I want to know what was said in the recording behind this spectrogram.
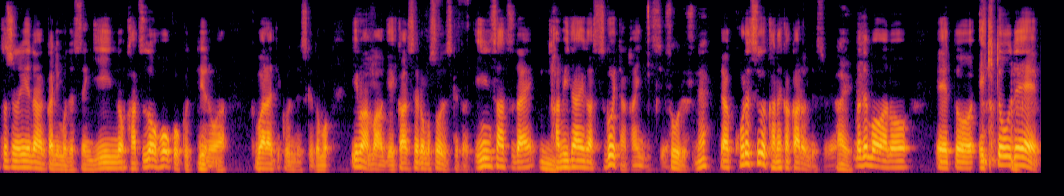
私の家なんかにもですね、議員の活動報告っていうのは配られてくるんですけども、今まあ月間セロもそうですけど、印刷代うん、紙代がすごい高いんですよ。そうですね。だからこれすごい金かかるんですよね。はいまあでもあの、えっ、と、駅頭で、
